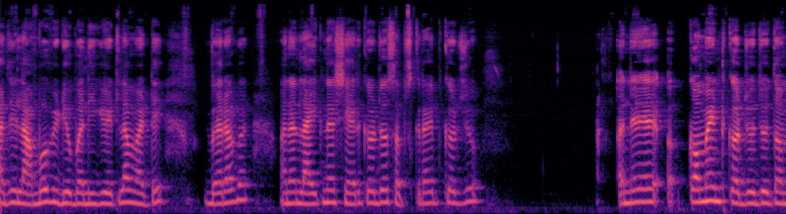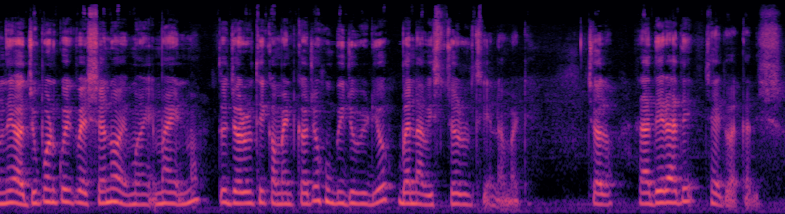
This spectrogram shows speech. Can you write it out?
આજે લાંબો વીડિયો બની ગયો એટલા માટે. બરાબર? અને લાઇકને શેર કરજો સબસ્ક્રાઈબ કરજો. અને કમેન્ટ કરજો જો તમને હજુ પણ કોઈ ક્વેશ્ચન હોય માઇન્ડમાં તો જરૂરથી કમેન્ટ કરજો. હું બીજો વીડિયો બનાવીશ જરૂરથી એના માટે. ચલો, રાધે રાધે. જય દ્વારકાધીશ.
